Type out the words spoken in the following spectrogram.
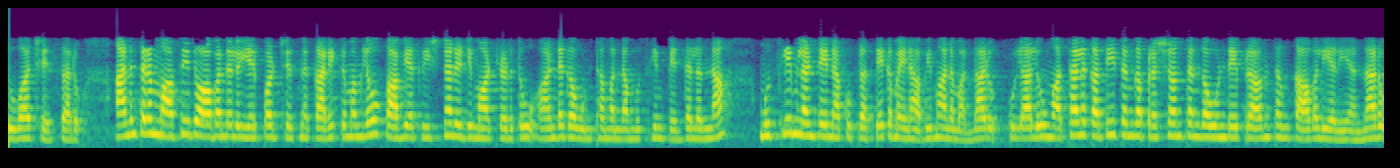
దువా చేశారు. అనంతరం మసీదు ఆవరణలో ఏర్పాటు చేసిన కార్యక్రమంలో కావ్య కృష్ణారెడ్డి మాట్లాడుతూ అండగా ఉంటామన్న ముస్లిం పెద్దలన్నా ముస్లింలంటే నాకు ప్రత్యేకమైన అభిమానం అన్నారు. కులాలు మతాలకు అతీతంగా ప్రశాంతంగా ఉండే ప్రాంతం కావాలి అని అన్నారు.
